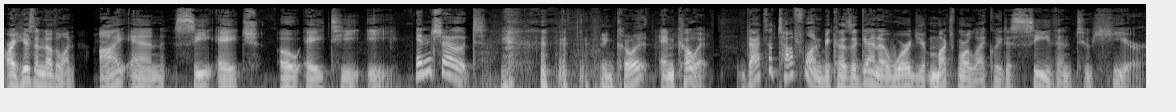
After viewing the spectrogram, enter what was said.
All right, here's another one I N C H O A T E. Inchoate. Inchoate? Inchoate. That's a tough one because, again, a word you're much more likely to see than to hear.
